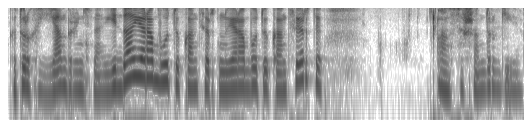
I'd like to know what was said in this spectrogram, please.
которых я, например, не знаю, еда я работаю концерты, но я работаю концерты а, совершенно другие.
